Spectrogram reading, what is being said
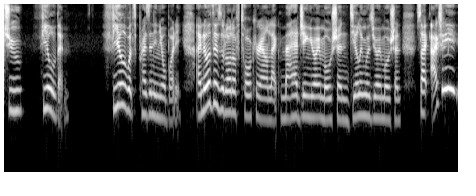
to feel them feel what's present in your body. I know there's a lot of talk around like managing your emotion, dealing with your emotion. So like actually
